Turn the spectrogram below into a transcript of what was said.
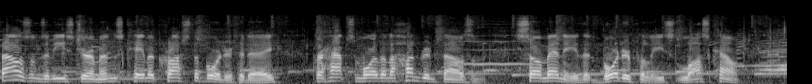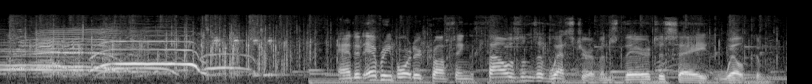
Thousands of East Germans came across the border today, perhaps more than 100,000, so many that border police lost count. And at every border crossing, thousands of West Germans there to say welcome.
